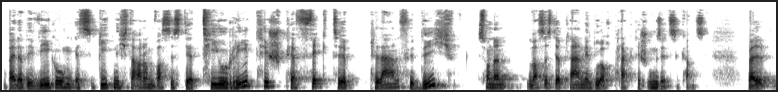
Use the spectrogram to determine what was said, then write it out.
bei der Bewegung, es geht nicht darum, was ist der theoretisch perfekte Plan für dich, sondern was ist der Plan, den du auch praktisch umsetzen kannst. Weil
